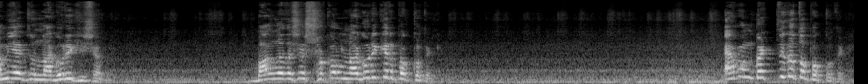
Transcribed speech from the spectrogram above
আমি একজন নাগরিক হিসাবে, বাংলাদেশের সকল নাগরিকের পক্ষ থেকে এবং ব্যক্তিগত পক্ষ থেকে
